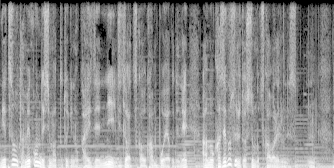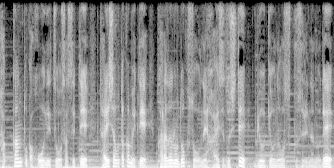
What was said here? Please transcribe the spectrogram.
熱を溜め込んでしまった時の改善に実は使う漢方薬でねあの風邪薬としても使われるんです、うん、発汗とか放熱をさせて代謝を高めて体の毒素をね排泄して病気を治す薬なので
